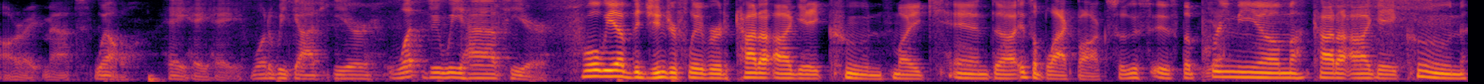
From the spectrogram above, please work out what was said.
All right, Matt. Well, hey, hey, hey. What do we got here? What do we have here? Well, we have the ginger flavored Karaage Kun, Mike, and uh, it's a black box. So this is the premium Yes. Karaage Kun.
